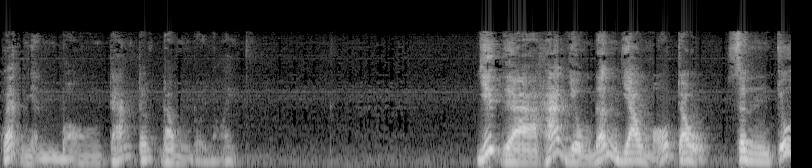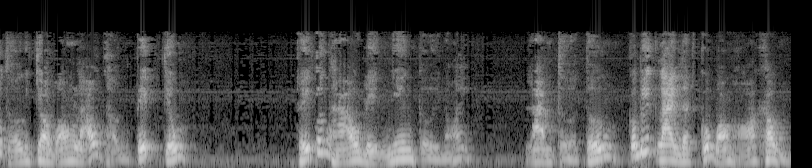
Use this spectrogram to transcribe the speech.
quét nhìn bọn tráng trước đông rồi nói. Giết gà há dùng đến dao mổ trâu. Xin chúa thượng cho bọn lão thần tiếp chúng. Thủy Tuấn Hạo điềm nhiên cười nói. Lam thừa tướng, có biết lai lịch của bọn họ không?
